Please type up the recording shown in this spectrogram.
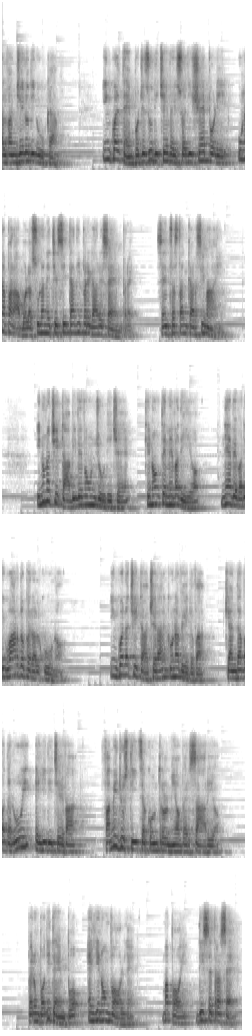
Dal Vangelo di Luca. In quel tempo Gesù diceva ai suoi discepoli una parabola sulla necessità di pregare sempre, senza stancarsi mai. In una città viveva un giudice che non temeva Dio, né aveva riguardo per alcuno. In quella città c'era anche una vedova che andava da lui e gli diceva fammi giustizia contro il mio avversario. Per un po' di tempo egli non volle, ma poi disse tra sé,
